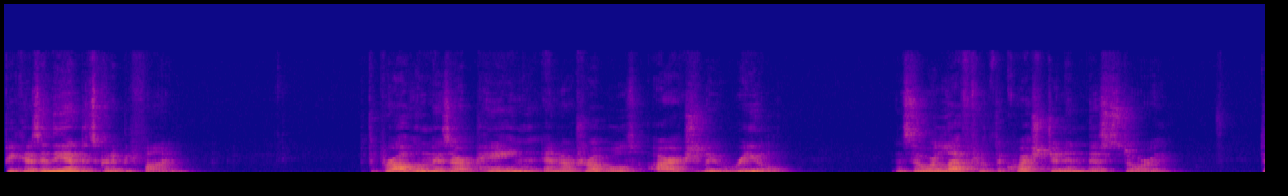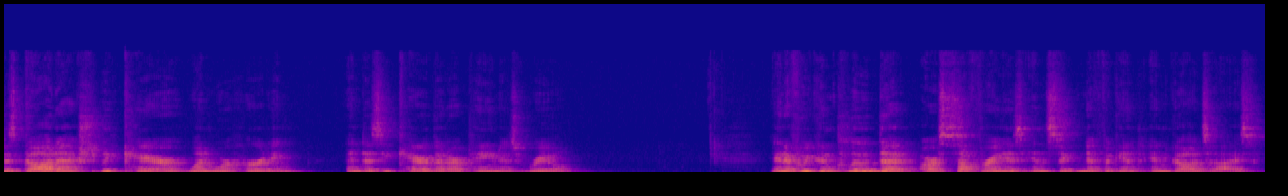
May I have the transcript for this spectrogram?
Because in the end, it's going to be fine. The problem is our pain and our troubles are actually real. And so we're left with the question in this story Does God actually care when we're hurting? And does he care that our pain is real? And if we conclude that our suffering is insignificant in God's eyes,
